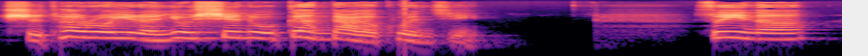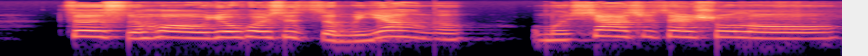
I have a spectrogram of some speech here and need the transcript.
使特洛伊人又陷入更大的困境。所以呢，这时候又会是怎么样呢？我们下次再说喽。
